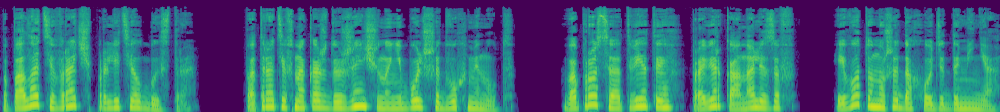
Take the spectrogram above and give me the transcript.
По палате врач пролетел быстро, потратив на каждую женщину не больше двух минут. Вопросы-ответы, проверка анализов, и вот он уже доходит до меня.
